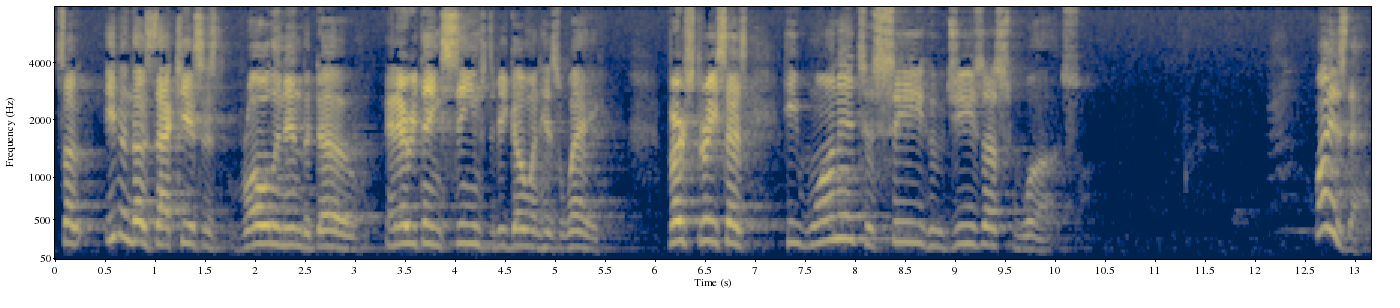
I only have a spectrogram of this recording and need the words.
So even though Zacchaeus is rolling in the dough and everything seems to be going his way, verse 3 says he wanted to see who Jesus was. Why is that?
